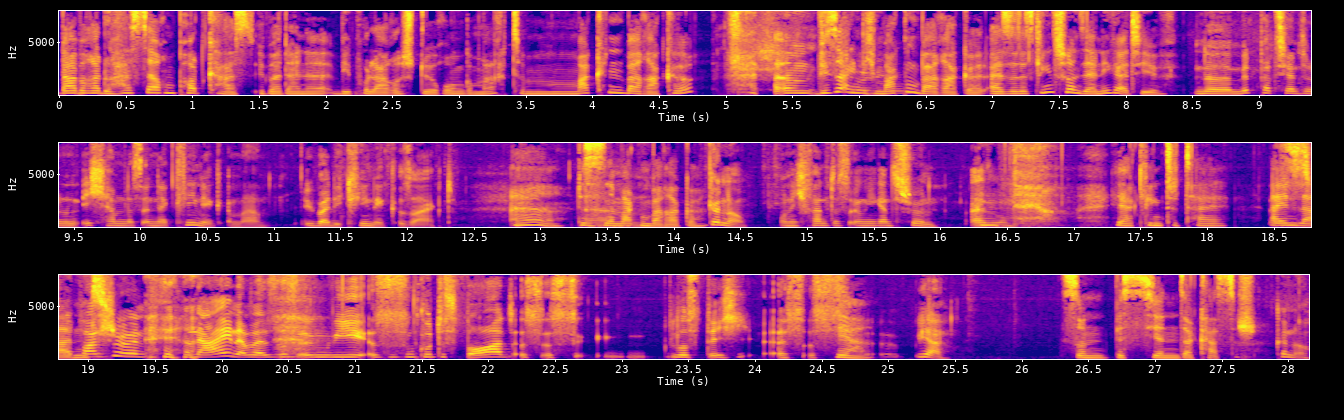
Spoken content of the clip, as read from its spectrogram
Barbara, du hast ja auch einen Podcast über deine bipolare Störung gemacht. Mackenbaracke. Ähm, wieso eigentlich Mackenbaracke? Also das klingt schon sehr negativ. Eine Mitpatientin und ich haben das in der Klinik immer über die Klinik gesagt. Ah, das ist eine ähm, Mackenbaracke. Genau. Und ich fand das irgendwie ganz schön. Also ja, klingt total einladend. Super schön. Ja. Nein, aber es ist irgendwie, es ist ein gutes Wort, es ist lustig, es ist ja, ja so ein bisschen sarkastisch. Genau.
